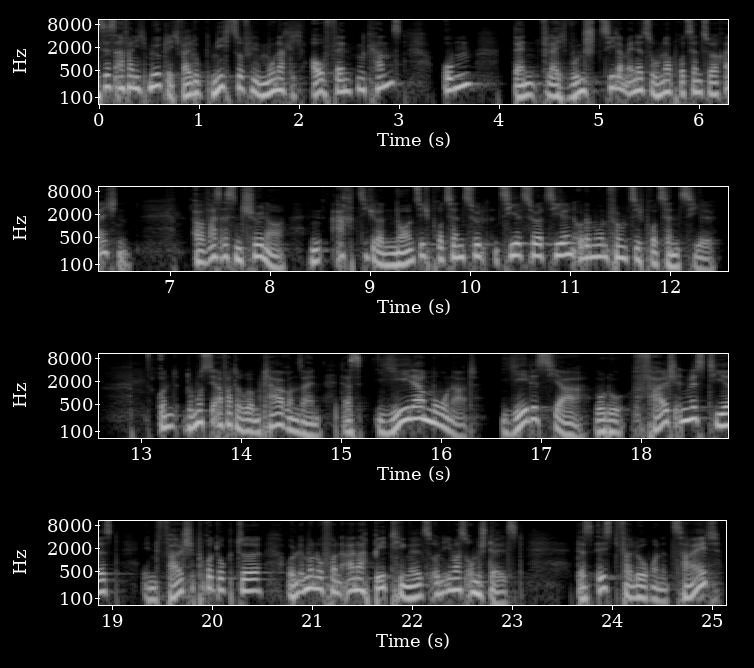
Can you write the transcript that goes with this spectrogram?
Es ist einfach nicht möglich, weil du nicht so viel monatlich aufwenden kannst, um dein vielleicht Wunschziel am Ende zu 100 Prozent zu erreichen. Aber was ist denn schöner? Ein 80 oder 90 Prozent Ziel zu erzielen oder nur ein 50 Prozent Ziel? Und du musst dir einfach darüber im Klaren sein, dass jeder Monat, jedes Jahr, wo du falsch investierst, in falsche Produkte und immer nur von A nach B tingelst und irgendwas umstellst, das ist verlorene Zeit.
